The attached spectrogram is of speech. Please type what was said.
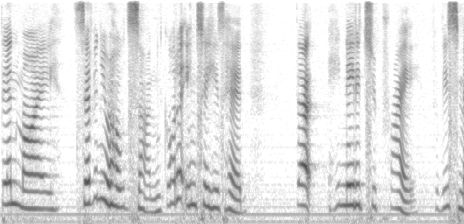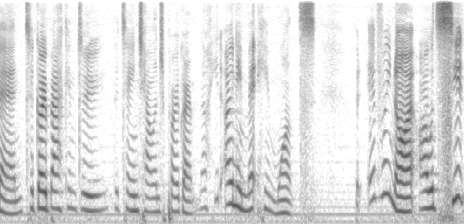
then my seven year old son got it into his head that he needed to pray for this man to go back and do the Teen Challenge program. Now, he'd only met him once, but every night I would sit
